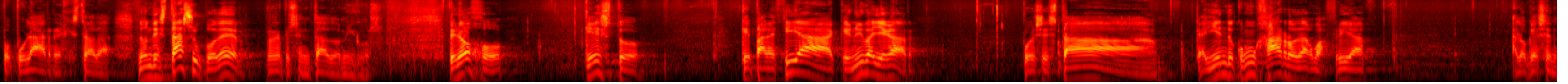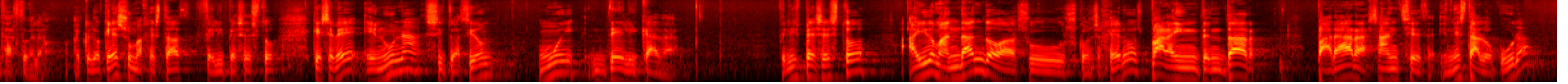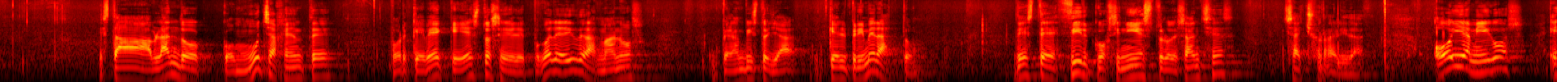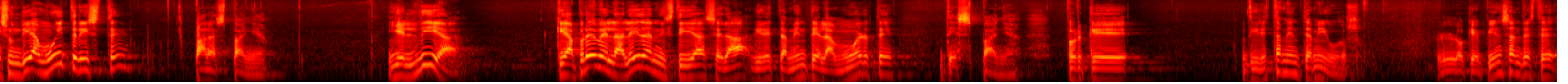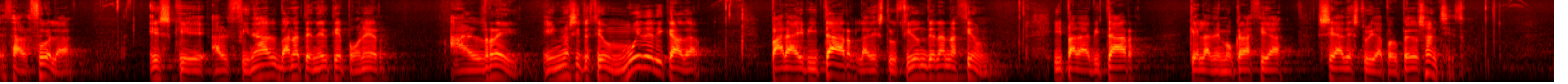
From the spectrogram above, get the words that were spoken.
popular registrada, donde está su poder representado, amigos. Pero ojo, que esto, que parecía que no iba a llegar, pues está cayendo como un jarro de agua fría a lo que es en Zarzuela, lo que es su majestad Felipe VI, que se ve en una situación muy delicada. Felipe VI ha ido mandando a sus consejeros para intentar parar a Sánchez en esta locura. Está hablando con mucha gente porque ve que esto se le puede ir de las manos, pero han visto ya que el primer acto de este circo siniestro de Sánchez se ha hecho realidad. Hoy, amigos, es un día muy triste para España. Y el día que apruebe la ley de amnistía será directamente la muerte de España. Porque directamente, amigos, lo que piensan de este zarzuela es que al final van a tener que poner al rey en una situación muy delicada para evitar la destrucción de la nación y para evitar que la democracia sea destruida por Pedro Sánchez.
